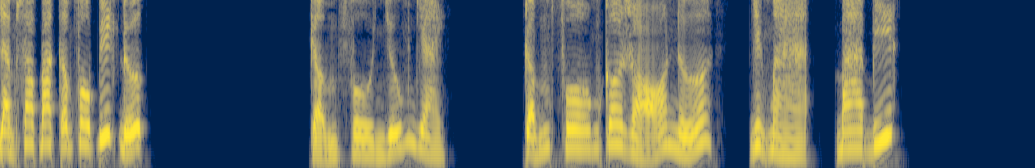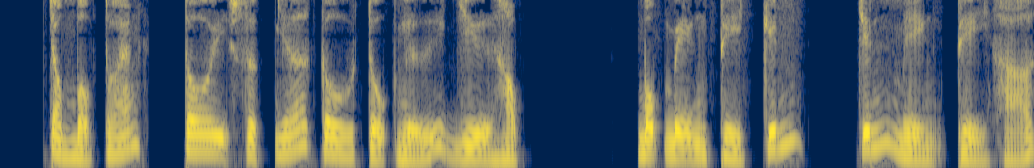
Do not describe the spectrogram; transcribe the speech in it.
Làm sao ba Cẩm Phô biết được? Cẩm Phô nhún dài. Cẩm Phô không có rõ nữa, nhưng mà ba biết. Trong một toán, tôi sực nhớ câu tục ngữ vừa học. Một miệng thì kín, chính miệng thì hở.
